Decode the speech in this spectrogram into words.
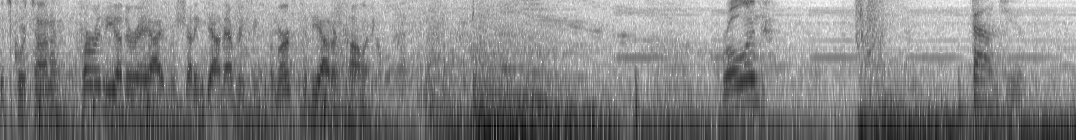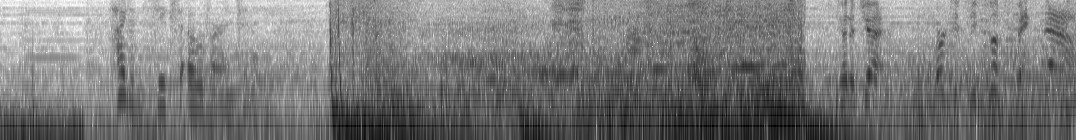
It's Cortana? Her and the other AIs are shutting down everything from Earth to the outer colonies. Roland? Found you. Hide and seek's over, Infinity. Lieutenant Jet! Emergency subspace now!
